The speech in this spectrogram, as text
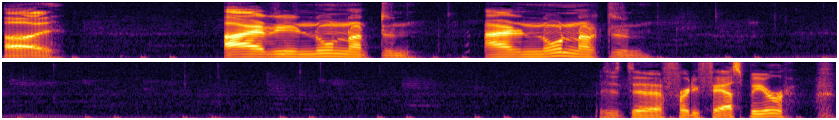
Uh... I know nothing. I know nothing. Is it uh, the Freddy Fazbear?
